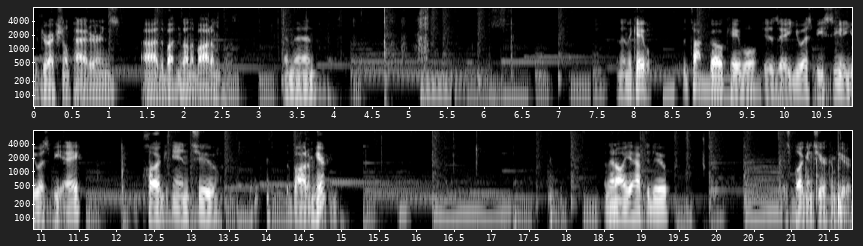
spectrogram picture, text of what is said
the directional patterns, uh, the buttons on the bottom, and then and then the cable. The TalkGo cable is a USB-C to USB-A. Plug into the bottom here. And then all you have to do is plug into your computer.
